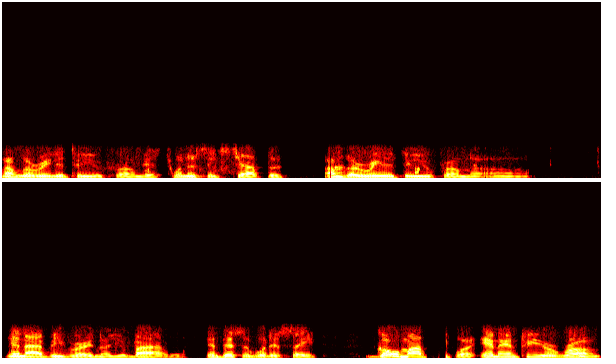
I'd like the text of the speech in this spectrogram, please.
I'm going to read it to you from this 26th chapter. I'm going to read it to you from the um, NIV version of your Bible. And this is what it say. Go, my people, enter into your room.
